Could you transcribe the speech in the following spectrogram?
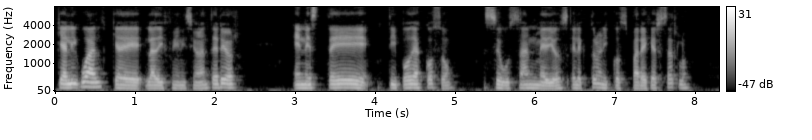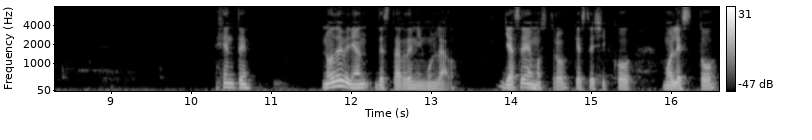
que al igual que la definición anterior, en este tipo de acoso se usan medios electrónicos para ejercerlo. Gente, no deberían de estar de ningún lado ya se demostró que este chico molestó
